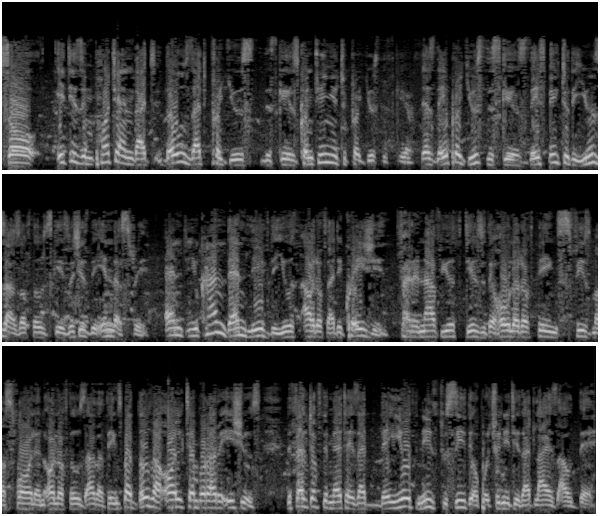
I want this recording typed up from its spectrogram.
So it is important that those that produce the skills continue to produce the skills. As they produce the skills, they speak to the users of those skills, which is the industry. And you can't then leave the youth out of that equation. Fair enough, youth deals with a whole lot of things, fees must fall and all of those other things, but those are all temporary issues. The fact of the matter is that the youth needs to see the opportunity that lies out there.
